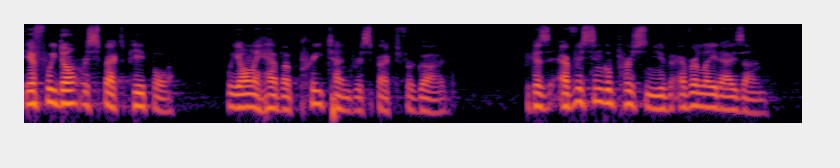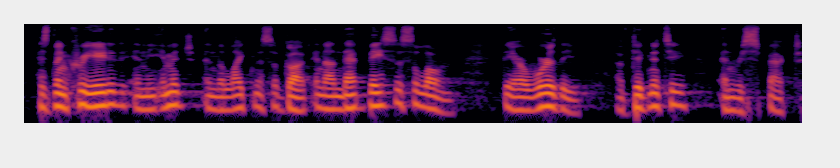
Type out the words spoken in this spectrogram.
If we don't respect people, we only have a pretend respect for God. Because every single person you've ever laid eyes on has been created in the image and the likeness of God. And on that basis alone, they are worthy of dignity and respect.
